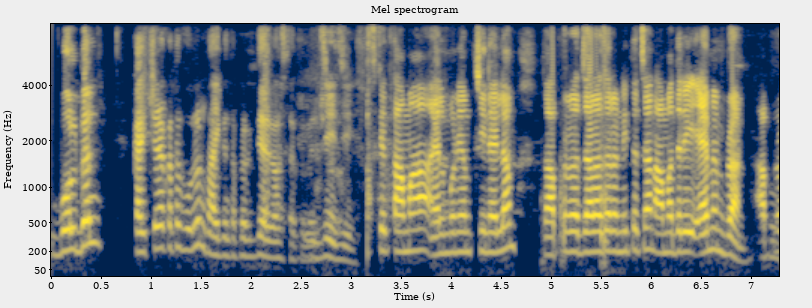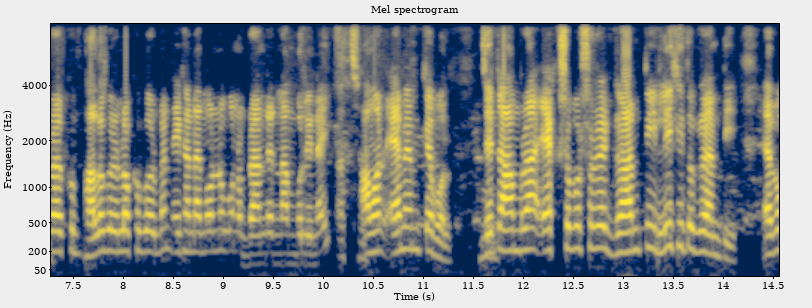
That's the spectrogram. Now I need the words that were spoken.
বলবেন? কথা বলবেন ভাই কিন্তু আপনাকে দেওয়ার ব্যবস্থা করবেন জি জি। আজকে তামা অ্যালুমিনিয়াম চিনাইলাম তো আপনারা যারা যারা নিতে চান আমাদের এই ব্র্যান্ড আপনারা খুব ভালো করে লক্ষ্য করবেন। এখানে আমি অন্য কোনো ব্র্যান্ডের নাম বলি নাই। আচ্ছা। আমার এম এম কেবল যেটা আমরা একশো বছরের গ্যারান্টি লিখিত গ্যারান্টি এবং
